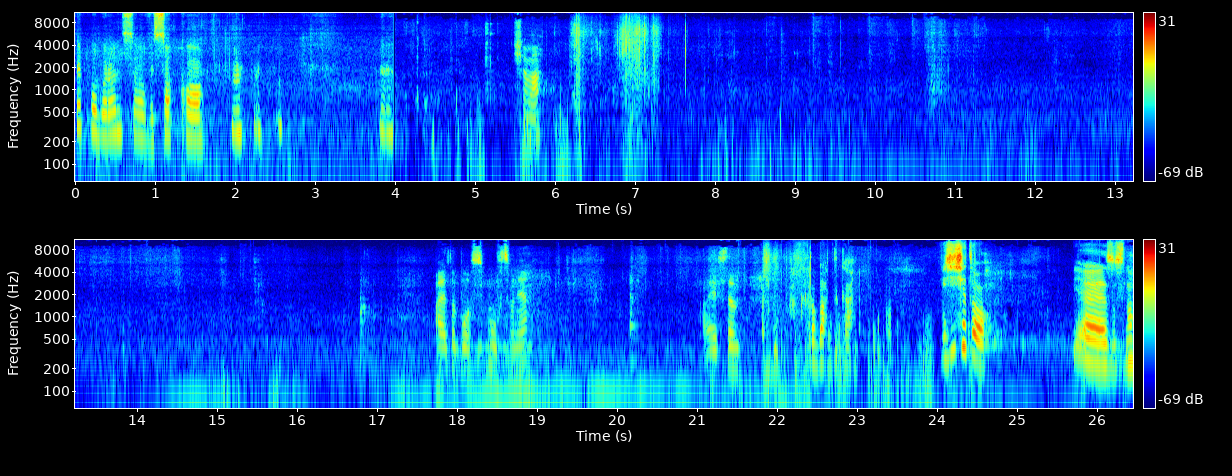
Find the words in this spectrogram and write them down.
Ciepło, gorąco, wysoko. Siema. Ale to było smooth, co nie? Ale jestem akrobatka. Widzicie to? Jezus, no.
